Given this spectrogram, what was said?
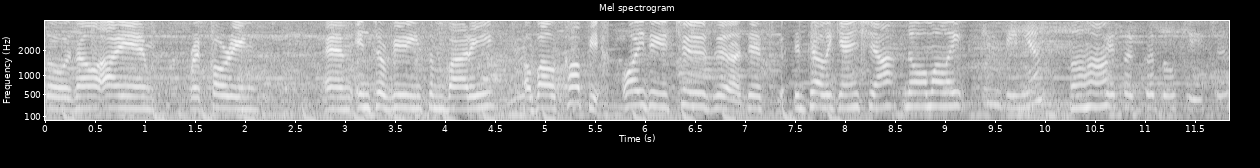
So now I am recording and interviewing somebody about coffee. Why do you choose uh, this intelligentsia normally? convenience. Uh-huh. It's a good location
